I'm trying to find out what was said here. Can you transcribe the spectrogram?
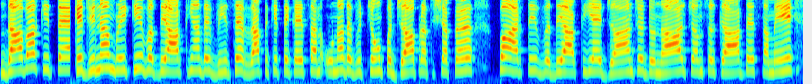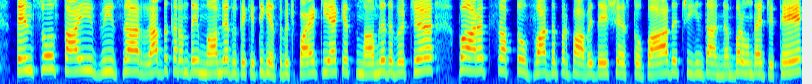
ਦਾਅਵਾ ਕੀਤਾ ਹੈ ਕਿ ਜਿਨ੍ਹਾਂ ਅਮਰੀਕੀ ਵਿਦਿਆਰਥੀਆਂ ਦੇ ਵੀਜ਼ੇ ਰੱਦ ਕੀਤੇ ਗਏ ਸਨ, ਉਹਨਾਂ ਦੇ ਵਿੱਚੋਂ 50% ਭਾਰਤੀ ਵਿਦਿਆਰਥੀ ਹੈ। ਜਾਂਚ, ਡੋਨਾਲਡ ਟਰੰਪ ਸਰਕਾਰ ਦੇ ਸਮੇਂ 327 ਵੀਜ਼ਾ ਰੱਦ ਕਰਨ ਦੇ ਮਾਮਲੇ ਦੇ ਉੱਤੇ ਕੀਤੀ ਗਈ। ਇਸ ਦੇ ਵਿੱਚ ਪਾਇਆ ਗਿਆ ਕਿ ਇਸ ਮਾਮਲੇ ਦੇ ਵਿੱਚ ਭਾਰਤ ਸਭ ਤੋਂ ਵੱਧ ਪ੍ਰਭਾਵਿਤ ਦੇਸ਼ ਹੈ। ਇਸ ਤੋਂ ਬਾਅਦ ਚੀਨ ਦਾ ਨੰਬਰ ਆਉਂਦਾ ਹੈ, ਜਿੱਥੇ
